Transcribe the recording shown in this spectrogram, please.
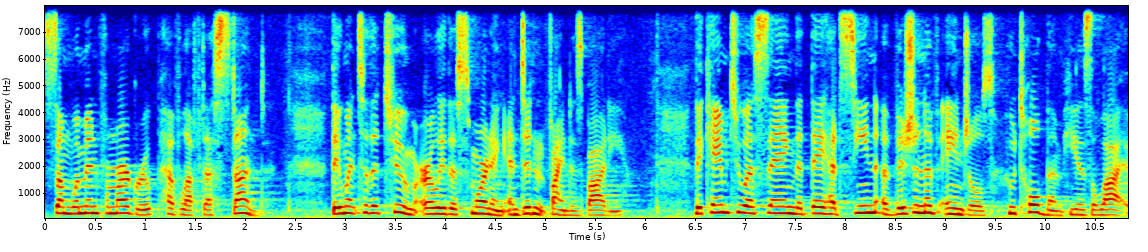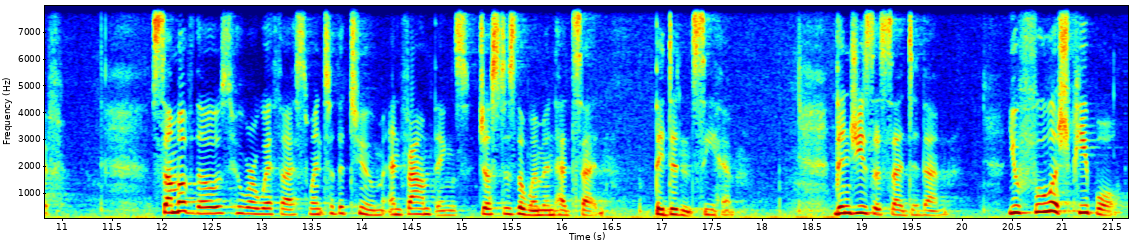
Some women from our group have left us stunned. They went to the tomb early this morning and didn't find his body. They came to us saying that they had seen a vision of angels who told them he is alive. Some of those who were with us went to the tomb and found things just as the women had said. They didn't see him. Then Jesus said to them, you foolish people,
